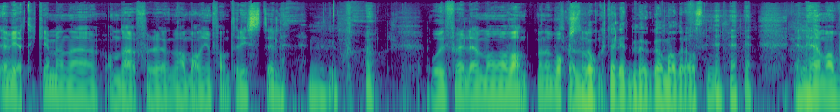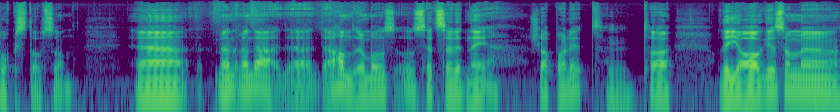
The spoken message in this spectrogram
Jeg vet ikke, men eh, om det er for gammel infanterist eller hvorfor. Eller man var vant med det, vokst vokste opp, lukter litt mugg av madrassen. eller man vokste opp sånn. Eh, men men det, er, det, er- det handler om å, å sette seg litt ned, slappe av litt. Mm. Ta, det jaget som eh,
